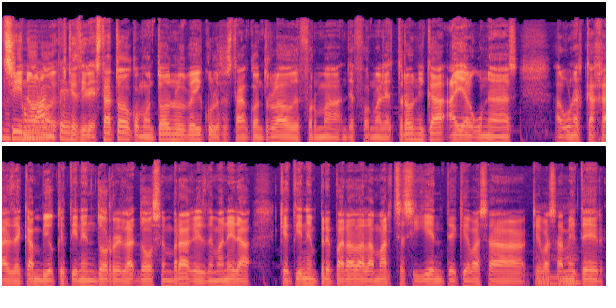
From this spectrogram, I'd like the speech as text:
sí, no, no, es decir, está todo como en todos los vehículos, está controlado de forma de forma electrónica. Hay algunas algunas cajas de cambio que tienen dos, dos embragues de manera que tienen preparada la marcha siguiente que vas a que vas a meter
